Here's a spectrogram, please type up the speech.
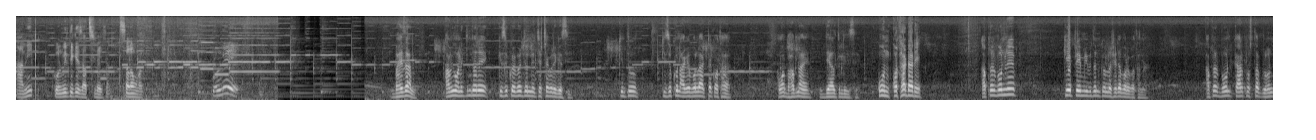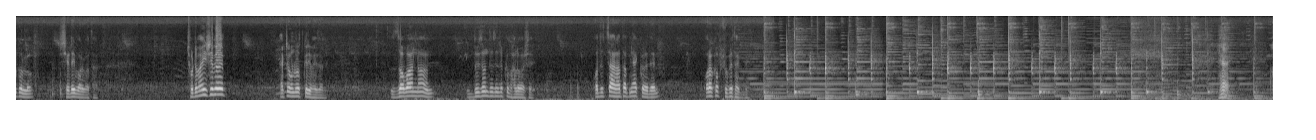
আমি কর্মীর দিকে যাচ্ছি ভাইজান। সালাম আলাইকুম। কর্মী! ভাইজান আমি অনেকদিন ধরে কিছু কইবার জন্য চেষ্টা করে গেছি। কিন্তু কিছুক্ষণ আগে বলা একটা কথা আমার ভাবনায় দেয়াল তুলে দিছে কোন কথাটা রে? আপনার বোনরে কে প্রেম নিবেদন করল সেটা বড় কথা না। আপনার বোন কার প্রস্তাব গ্রহণ করল সেটাই বড় কথা। ছোট ভাই হিসেবে একটা অনুরোধ করি ভাইজান। জবান নন দুজন দুজনকে খুব ভালোবাসে। ওদের চার হাত আপনি এক করে দেন ওরা খুব সুখে থাকবে।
